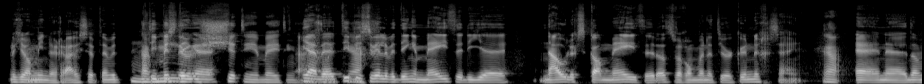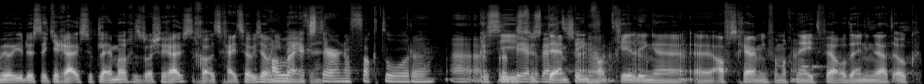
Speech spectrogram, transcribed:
Omdat je dan minder ruis hebt. En we Ja, Krijg typisch minder dingen, shit in je meting ja, we, eigenlijk. typisch willen we dingen meten die je nauwelijks kan meten. Dat is waarom we natuurkundigen zijn. Ja. En eh, dan wil je dus dat je ruis zo klein mogelijk is. Dus als je ruis te groot is, ga je sowieso Alle niet meten. externe factoren Precies, dus zuigen. van trillingen, afscherming van magneetvelden en inderdaad ook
